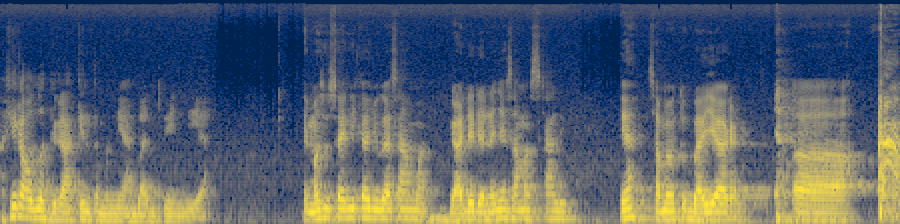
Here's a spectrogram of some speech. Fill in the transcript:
Akhirnya Allah gerakin temennya bantuin dia. Termasuk saya nikah juga sama, nggak ada dananya sama sekali ya sampai untuk bayar uh, eh,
